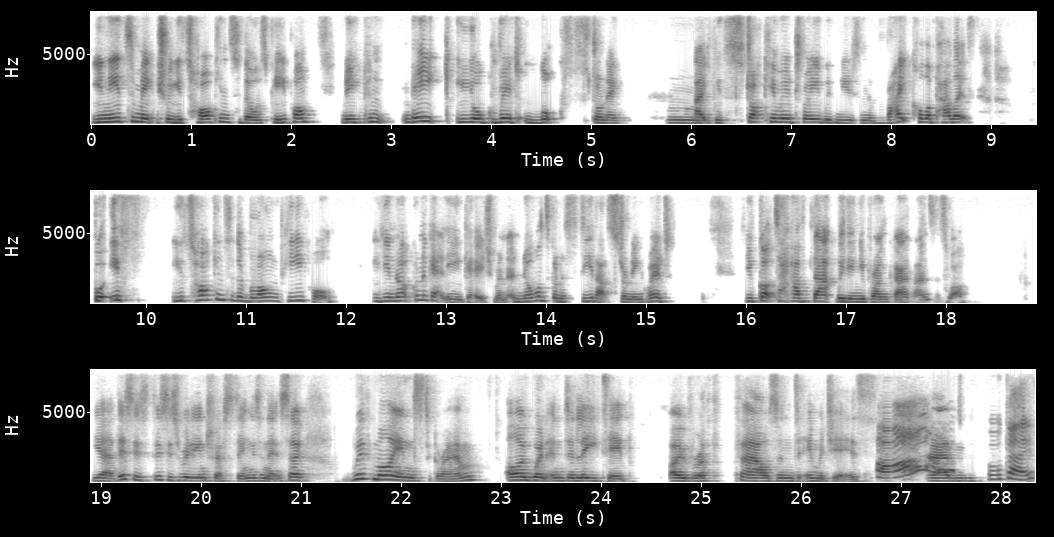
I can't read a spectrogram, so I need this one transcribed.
you need to make sure you're talking to those people. You, know, you can make your grid look stunning, mm. like with stock imagery, with using the right color palettes. But if you're talking to the wrong people, you're not going to get any engagement and no one's going to see that stunning grid. You've got to have that within your brand guidelines as well. Yeah, this is this is really interesting, isn't it? So with my Instagram, I went and deleted over a thousand images. Ah, um, okay.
